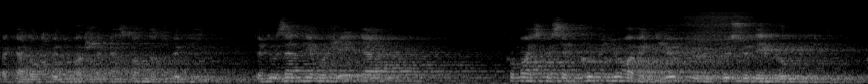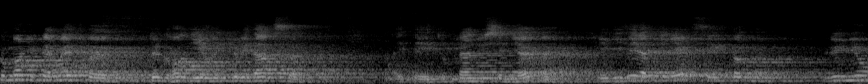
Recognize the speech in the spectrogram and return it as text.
chacun d'entre nous, à chaque instant de notre vie, de nous interroger, bien, comment est-ce que cette communion avec Dieu peut, se développer Comment lui permettre de grandir Le curé d'Ars était tout plein du Seigneur. Et il disait la prière, c'est comme l'union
